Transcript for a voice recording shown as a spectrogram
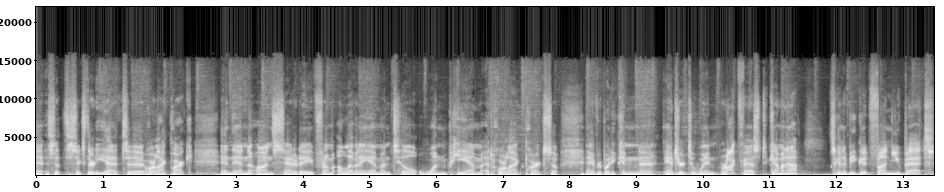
it's at 6.30 at uh, Hawrelak Park. And then on Saturday from 11 a.m. until 1 p.m. at Hawrelak Park. So everybody can uh, enter to win. Rockfest coming up. It's going to be good fun, you bet.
